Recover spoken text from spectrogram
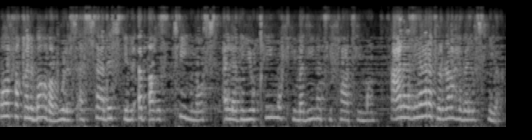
وافق البابا بولس السادس الأب أغسطينيوس الذي يقيم في مدينة فاطمة على زيارة الراهبة لوسيا.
